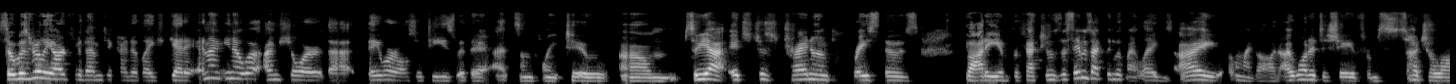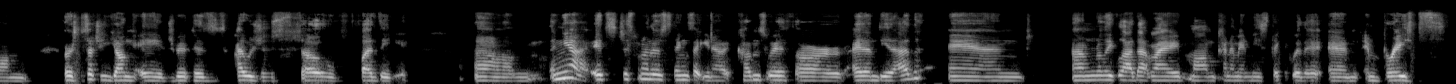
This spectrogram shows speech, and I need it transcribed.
so it was really hard for them to kind of like get it. And i you know what? I'm sure that they were also teased with it at some point too. Um so yeah it's just trying to embrace those body imperfections. The same exact thing with my legs. I oh my god i wanted to shave from such a long or such a young age because i was just so fuzzy. Um and yeah it's just one of those things that you know it comes with our identidad and i'm really glad that my mom kind of made me stick with it and embrace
